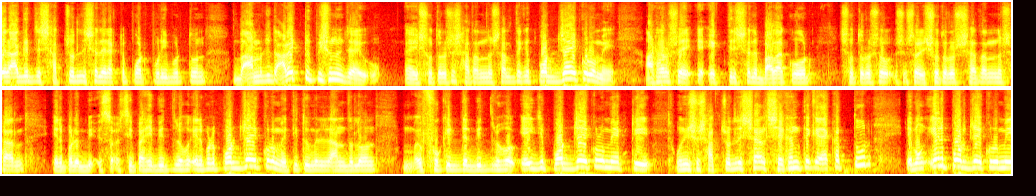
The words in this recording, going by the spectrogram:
এর আগের যে সাতচল্লিশ সালের একটা পট পরিবর্তন বা আমরা যদি আরেকটু পিছনে যাই এই সতেরোশো সাতান্ন সাল থেকে পর্যায়ক্রমে আঠারোশো একত্রিশ সালে বালাকোট, সতেরোশো সরি সতেরোশো সাতান্ন সাল, এরপরে সিপাহী বিদ্রোহ, এরপরে পর্যায়ক্রমে তিতুমিরের আন্দোলন ফকিরদের বিদ্রোহ, এই যে পর্যায়ক্রমে একটি উনিশশো সাতচল্লিশ সাল, সেখান থেকে একাত্তর এবং এর পর্যায়ক্রমে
